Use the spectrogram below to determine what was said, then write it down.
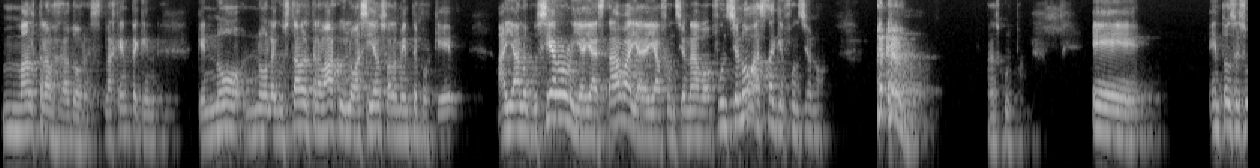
mal trabajadores, la gente que, que no, no le gustaba el trabajo y lo hacía solamente porque allá lo pusieron y allá estaba y allá funcionaba. Funcionó hasta que funcionó. Disculpa. Eh, entonces,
